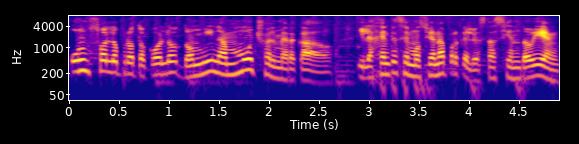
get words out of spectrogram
un solo protocolo domina mucho el mercado. Y la gente se emociona porque lo está haciendo bien.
